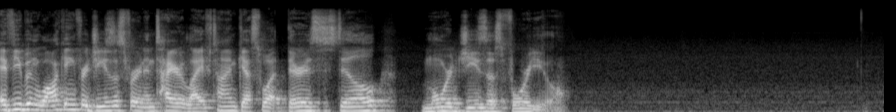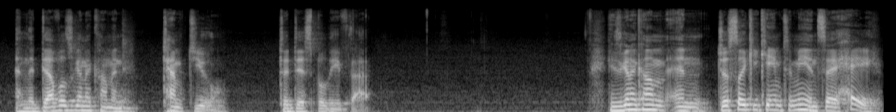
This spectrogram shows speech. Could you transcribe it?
If you've been walking for Jesus for an entire lifetime, guess what? There is still more Jesus for you. And the devil's going to come and tempt you to disbelieve that. He's going to come and, just like he came to me, and say, Hey,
